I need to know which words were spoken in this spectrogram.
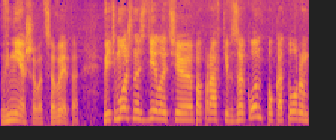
вмешиваться в это. Ведь можно сделать э, поправки в закон, по которым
